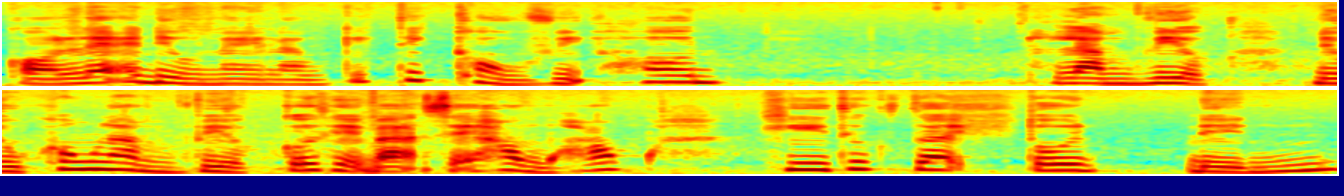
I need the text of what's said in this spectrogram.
có lẽ điều này làm kích thích khẩu vị hơn làm việc. Nếu không làm việc, cơ thể bạn sẽ hỏng hóc. Khi thức dậy, tôi đến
